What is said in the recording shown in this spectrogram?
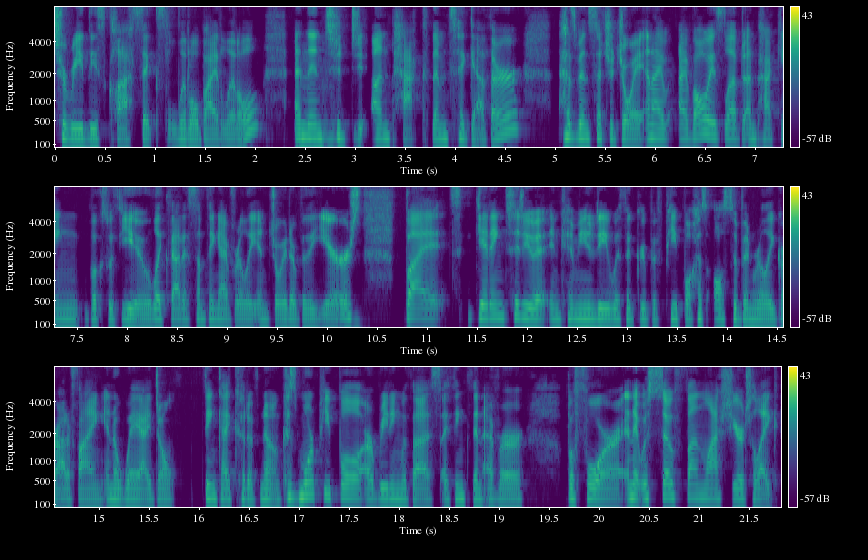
to read these classics little by little and then Mhm. to d- unpack them together has been such a joy. And I've, I've always loved unpacking books with you. Like that is something i've really enjoyed over the years. But getting to do it in community with a group of people has also been really gratifying in a way i don't think i could have known. Because more people are reading with us i think than ever before. And it was so fun last year to like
